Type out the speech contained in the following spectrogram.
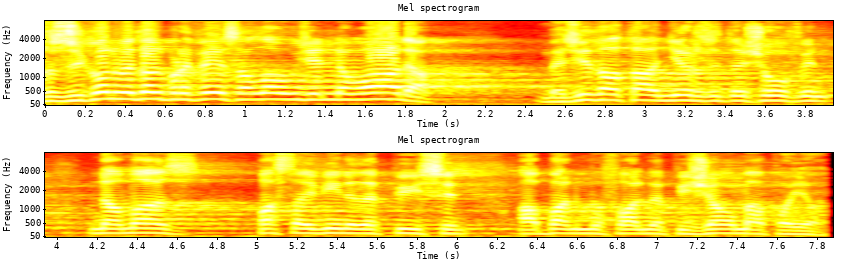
Rrezikon me dal prej feje s'Allahu xhelle ue ala. Megjithatë njerëzit e shofin namaz, pastaj vijnë edhe pyesin, a ban m'u fal me pijama apo jo?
